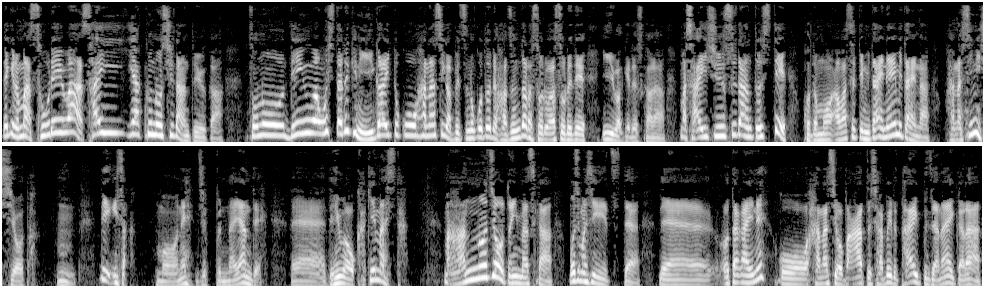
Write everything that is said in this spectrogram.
だけどまあそれは最悪の手段というか、その電話をした時に意外とこう話が別のことで弾んだらそれはそれでいいわけですから、まあ最終手段として子供を合わせてみたいね、みたいな話にしようと。うん。で、いざ、もうね、10分悩んで、えー、電話をかけました。まあ、案の定と言いますか、もしもし、つって。で、お互いね、こう、話をバーっと喋るタイプじゃないから、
